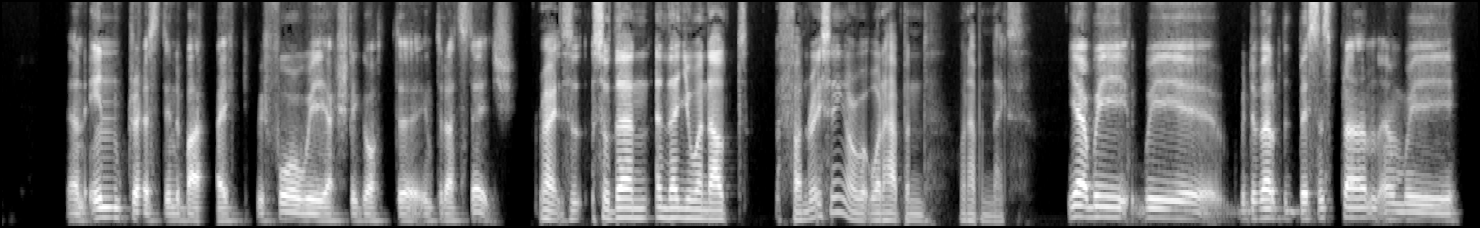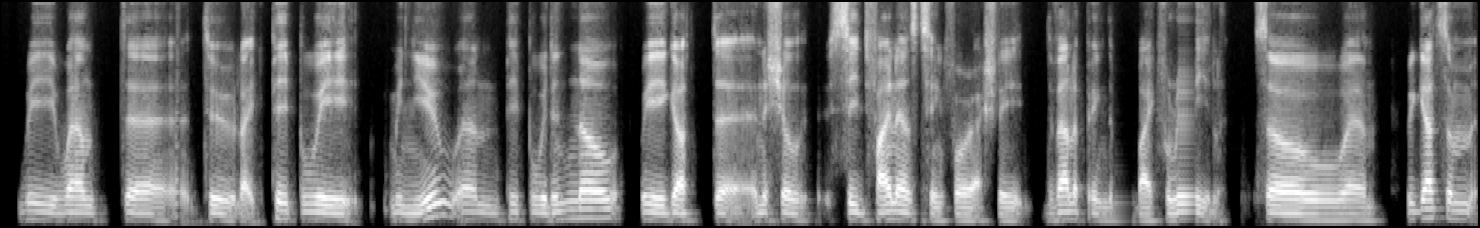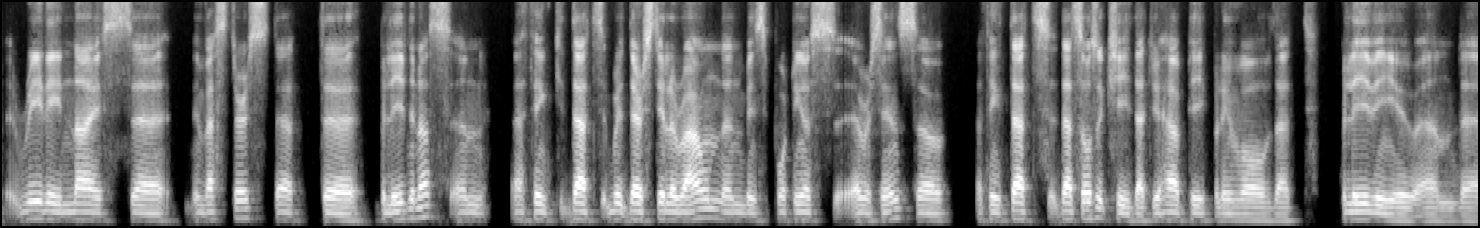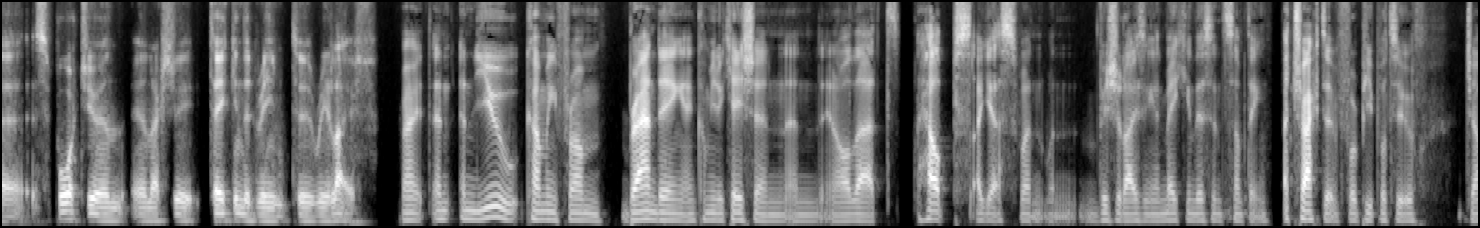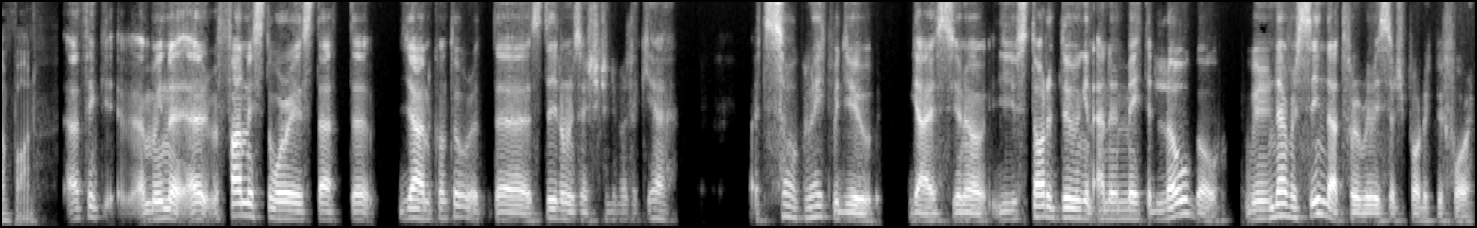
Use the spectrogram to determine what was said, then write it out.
an interest in the bike before we actually got uh, into that stage. Right. So so then and then you went out fundraising, or what happened? What happened next? Yeah, we we uh, we developed a business plan, and we we went uh, to like people we we knew and people we didn't know. We got uh, initial seed financing for actually developing the bike for real. So um, we got some really nice uh, investors that uh, believed in us and i think that they're still around and been supporting us ever since so i think that's that's also key that you have people involved that believe in you and uh, support you and, and actually taking the dream to real life right and and you coming from branding and communication and you know, all that helps i guess when when visualizing and making this into something attractive for people to jump on? I think, I mean, a, a funny story is that the Jernkontoret, the steel organization, they were like, yeah, it's so great with you guys. You know, you started doing an animated logo. We've never seen that for a research project before.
